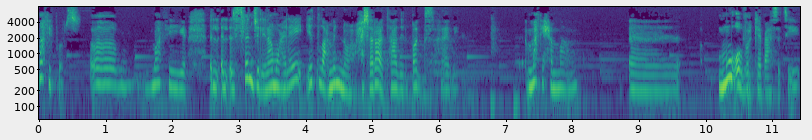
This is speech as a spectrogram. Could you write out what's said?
ما في فرش. ما في الاسفنج اللي ناموا عليه يطلع منه حشرات هذه ال bugs هذه. ما في حمام. مو over capacity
